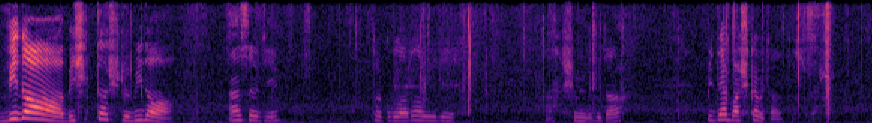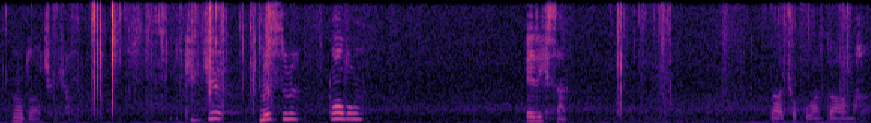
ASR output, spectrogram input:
Vida. Beşiktaşlı Vida. En sevdiğim takımlardan biri. Heh, şimdi bir daha. Bir de başka bir tane tas var. Onu da açacağım. İkinci Messi mi? Ronaldo? Eriksen. Daha çok var daha ama.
